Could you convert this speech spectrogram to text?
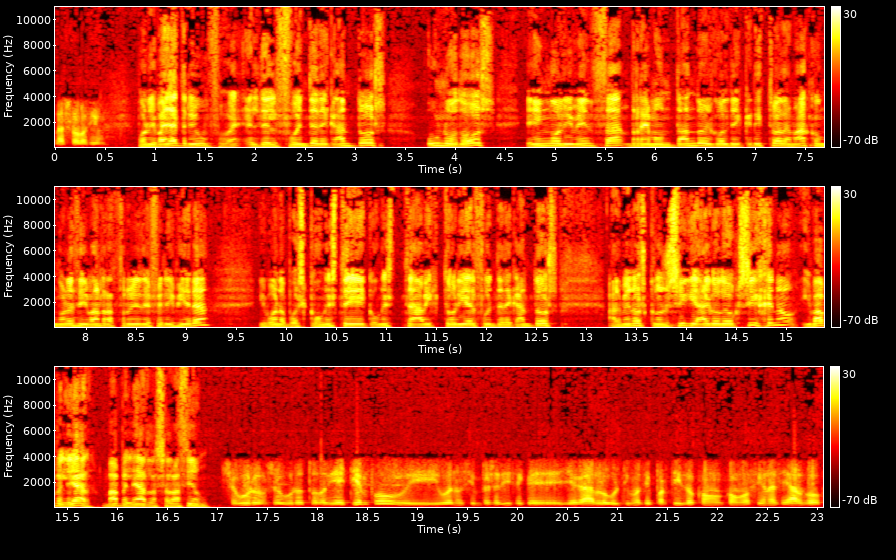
la salvación. Bueno, y vaya triunfo, ¿eh? el del Fuente de Cantos 1-2 en Olivenza, remontando el gol de Cristo, además con goles de Iván Rastroy y de Félix Viera. Y bueno, pues con este con esta victoria el Fuente de Cantos al menos consigue algo de oxígeno y va a pelear, va a pelear la salvación. Seguro, seguro, todavía hay tiempo y bueno, siempre se dice que llegar los últimos 10 partidos con, con opciones de algo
